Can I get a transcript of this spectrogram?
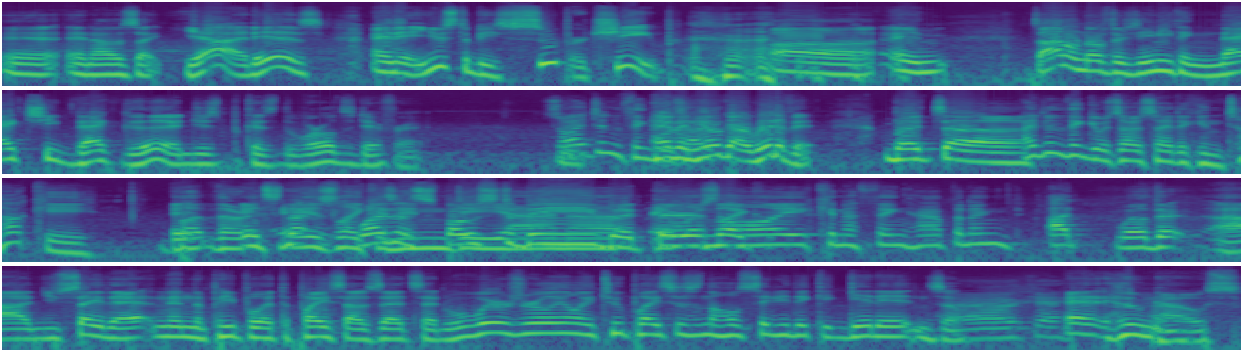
and, and I was like, "Yeah, it is." And it used to be super cheap, uh, and so I don't know if there's anything that cheap that good, just because the world's different. So I didn't think it was Heaven out- Hill got rid of it, but uh, I didn't think it was outside of Kentucky, but there it's is not- like an wasn't supposed to be, Indiana, but there's, like- kind of thing happening. I, well, there, uh, you say that, and then the people at the place I was at said, "Well, there's really only two places in the whole city that could get it," and so Okay. eh, who knows?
